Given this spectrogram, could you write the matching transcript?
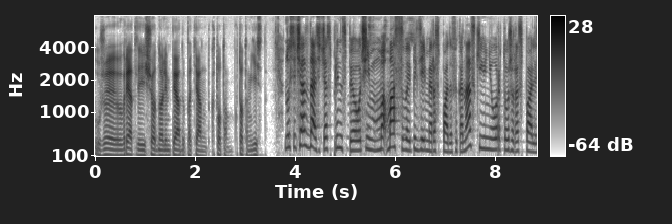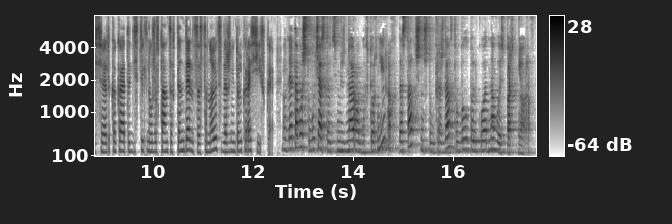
уже вряд ли еще одну Олимпиаду потянут. Кто там, кто там есть-то? Ну, сейчас, да, сейчас, в принципе, очень массовая эпидемия распадов, и канадские юниоры тоже распались. Это какая-то действительно уже в танцах тенденция становится, даже не только российская. Но для того, чтобы участвовать в международных турнирах, достаточно, чтобы гражданство было только у одного из партнеров –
